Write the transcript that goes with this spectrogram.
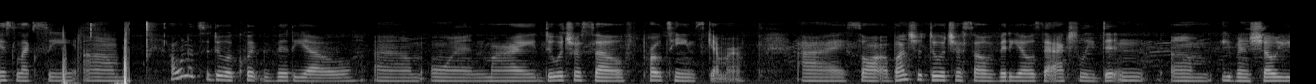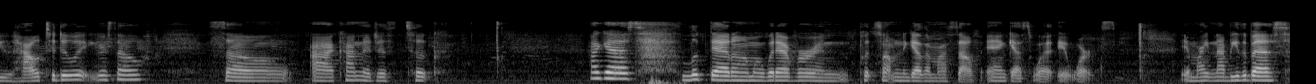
it's Lexi. Um, I wanted to do a quick video um, on my do-it-yourself protein skimmer. I saw a bunch of do-it-yourself videos that actually didn't um, even show you how to do it yourself. So I kind of just took, I guess, looked at them or whatever and put something together myself. And guess what? It works. It might not be the best,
